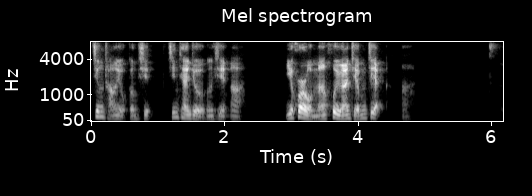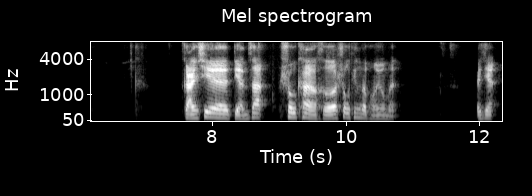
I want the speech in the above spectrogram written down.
经常有更新，今天就有更新啊！一会儿我们会员节目见啊！感谢点赞、收看和收听的朋友们，再见。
